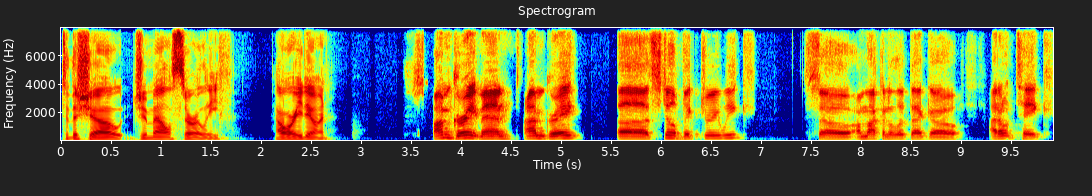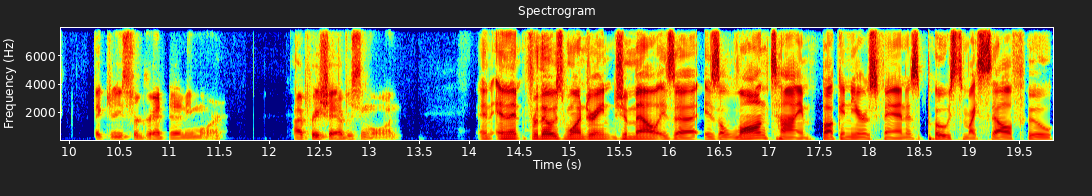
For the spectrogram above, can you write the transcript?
to the show, Jamel Sirleaf. How are you doing? I'm great, man. I'm great. Uh still victory week. So I'm not gonna let that go. I don't take victories for granted anymore. I appreciate every single one. And and then for those wondering, Jamel is a is a longtime Buccaneers fan as opposed to myself, who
